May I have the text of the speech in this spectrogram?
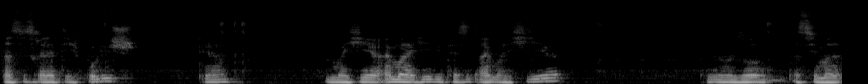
das ist relativ bullisch. Ja, mal hier, einmal hier getestet, einmal hier. Also so das hier mal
